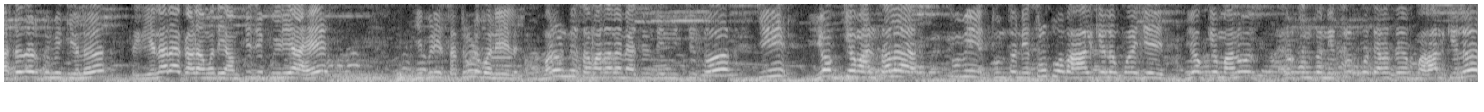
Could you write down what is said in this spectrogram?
असं जर तुम्ही केलं तर येणाऱ्या काळामध्ये आमची जी पिढी आहे ही पिढी सदृढ बनेल. म्हणून मी समाजाला मेसेज देऊ इच्छितो की योग्य माणसाला तुम्ही तुमचं नेतृत्व बहाल केलं पाहिजे. योग्य माणूस जर तुमचं नेतृत्व त्याला जर बहाल केलं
